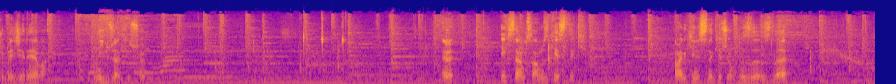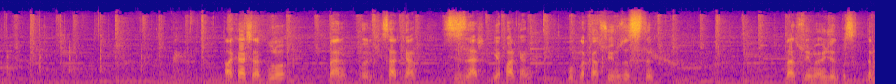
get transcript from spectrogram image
Şu beceriye bak. Ne güzel kesiyorum. Evet. İlk sarımsağımızı kestik. Hemen ikincisini de kesiyorum hızlı hızlı. Arkadaşlar bunu ben böyle keserken sizler yaparken mutlaka suyunuzu ısıtın. Ben suyumu önceden ısıttım.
